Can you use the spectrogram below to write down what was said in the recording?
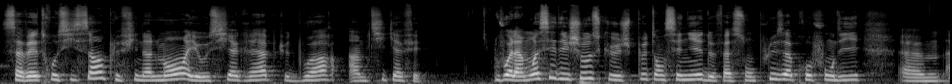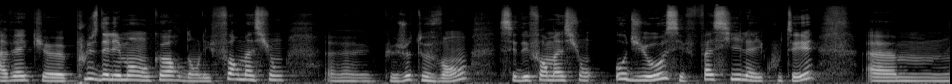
ça va être aussi simple finalement et aussi agréable que de boire un petit café. Voilà, moi c'est des choses que je peux t'enseigner de façon plus approfondie, euh, avec euh, plus d'éléments encore dans les formations que je te vends. C'est des formations audio, c'est facile à écouter. Euh,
